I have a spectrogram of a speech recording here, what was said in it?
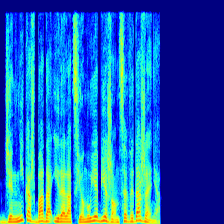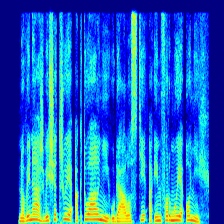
Dziennikarz bada i relacjonuje bieżące wydarzenia. Novinář vyšetřuje aktuální události a informuje o nich.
